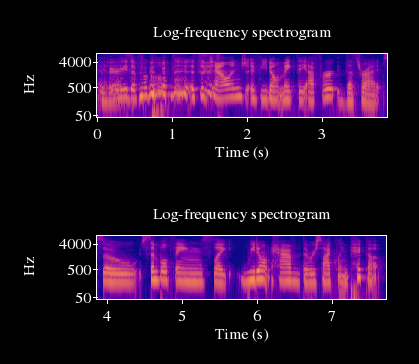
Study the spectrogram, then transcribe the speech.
It very difficult. it's a challenge if you don't make the effort. That's right. So simple things like we don't have the recycling pickup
